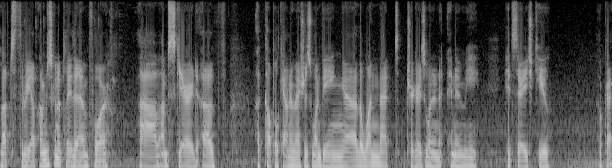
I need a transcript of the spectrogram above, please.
Left three up. I'm just going to play the M4. Um, I'm scared of a couple countermeasures, one being uh, the one that triggers when an enemy hits their HQ. Okay.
